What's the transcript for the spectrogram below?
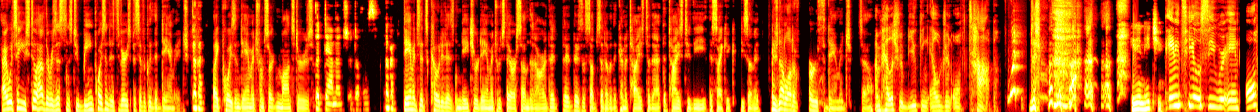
I would say you still have the resistance to being poisoned. It's very specifically the damage. Okay. Like poison damage from certain monsters. The damage it doubles. Okay. Damage that's coded as nature damage, which there are some that are. That there's a subset of it that kind of ties to that, that ties to the the psychic piece of it. There's not a lot of earth damage, so I'm hellish rebuking Eldrin off top. What? He didn't hit you. Any TLC we're in, off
